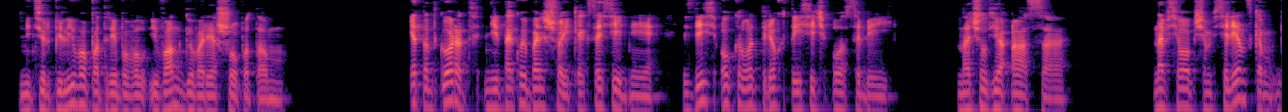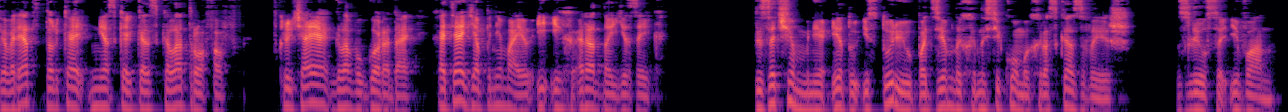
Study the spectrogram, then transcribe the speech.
— нетерпеливо потребовал Иван, говоря шепотом. Этот город не такой большой, как соседние. Здесь около трех тысяч особей. Начал я аса. На всеобщем вселенском говорят только несколько скалотрофов, включая главу города, хотя я понимаю и их родной язык. «Ты зачем мне эту историю подземных насекомых рассказываешь?» – злился Иван.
